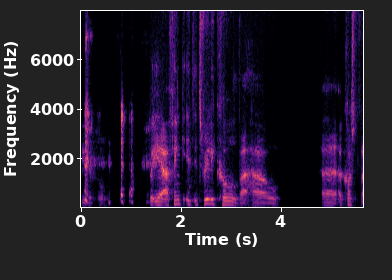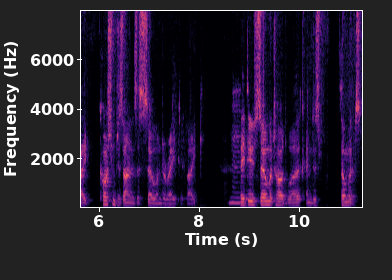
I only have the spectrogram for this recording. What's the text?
beautiful. but yeah, I think it, it's really cool that how uh, a cost like costume designers are so underrated. Like Mm. they do so much hard work and just so much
